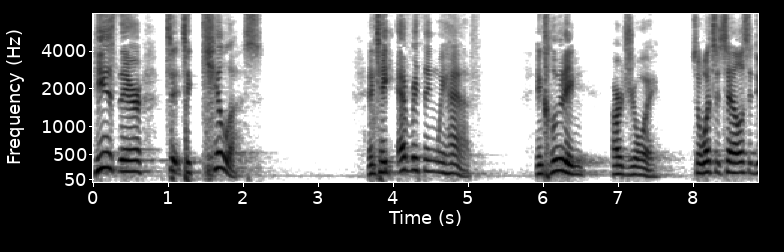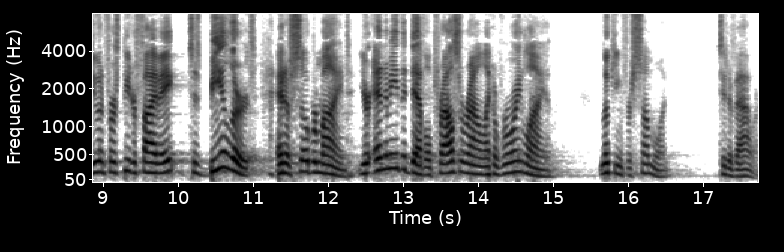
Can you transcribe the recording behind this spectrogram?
He is there to, to kill us and take everything we have, including our joy. So what's it tell us to do in 1 Peter 5 8? It says, Be alert and of sober mind. Your enemy, the devil, prowls around like a roaring lion, looking for someone to devour.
